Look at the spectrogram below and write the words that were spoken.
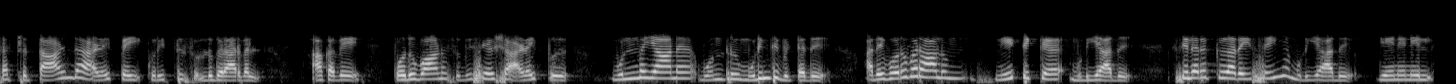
சற்று தாழ்ந்த அழைப்பை குறித்து சொல்லுகிறார்கள். ஆகவே பொதுவான சுவிசேஷ அழைப்பு உண்மையான ஒன்று முடிந்துவிட்டது. அதை ஒருவராலும் நீட்டிக்க முடியாது. சிலருக்கு அதை செய்ய முடியாது. ஏனெனில்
